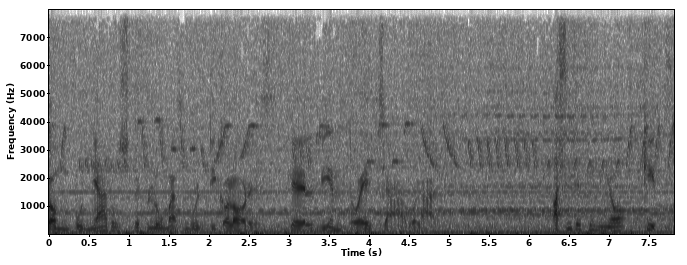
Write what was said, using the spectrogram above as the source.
Son puñados de plumas multicolores que el viento echa a volar. Así definió Keats,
